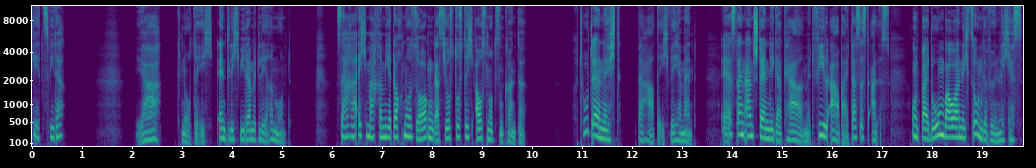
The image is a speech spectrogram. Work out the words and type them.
Geht's wieder? Ja, knurrte ich, endlich wieder mit leerem Mund. Sarah, ich mache mir doch nur Sorgen, dass Justus dich ausnutzen könnte. Tut er nicht, beharrte ich vehement. Er ist ein anständiger Kerl mit viel Arbeit, das ist alles. Und bei Dombauer nichts Ungewöhnliches.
